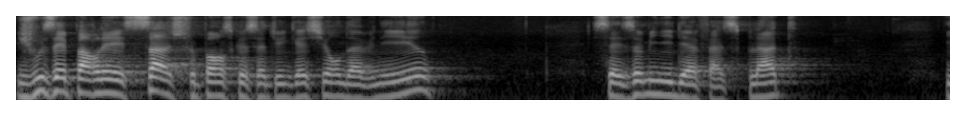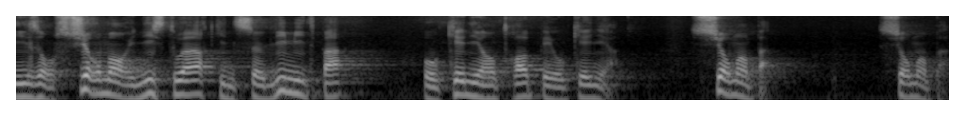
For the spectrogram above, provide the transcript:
Je vous ai parlé, ça je pense que c'est une question d'avenir, ces hominidés à face plate, ils ont sûrement une histoire qui ne se limite pas aux Kenyantropes et au Kenya. Sûrement pas. Sûrement pas.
